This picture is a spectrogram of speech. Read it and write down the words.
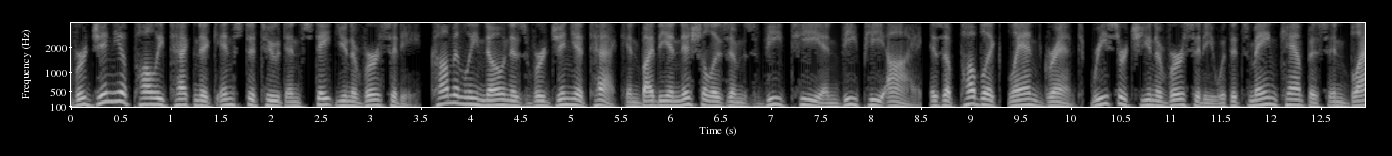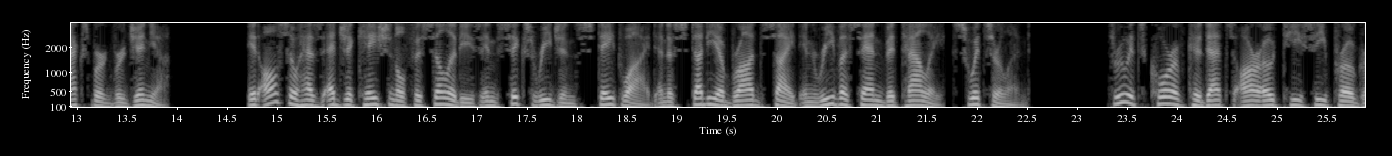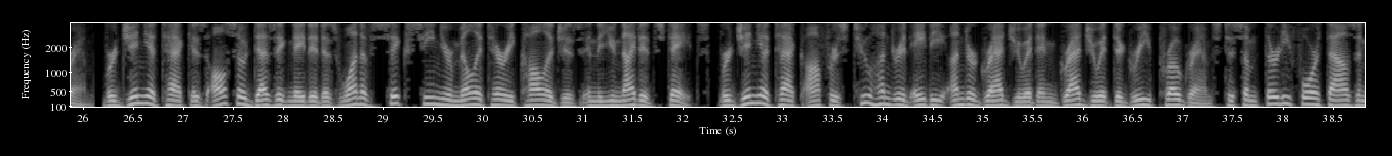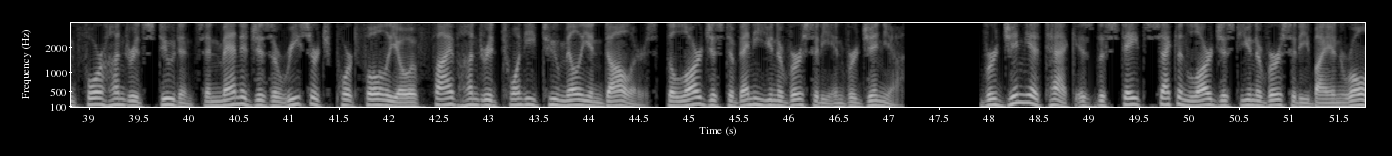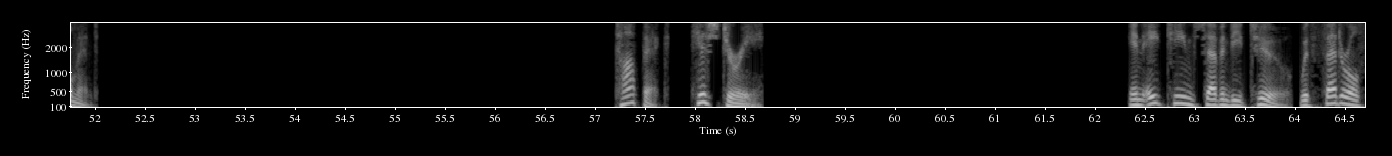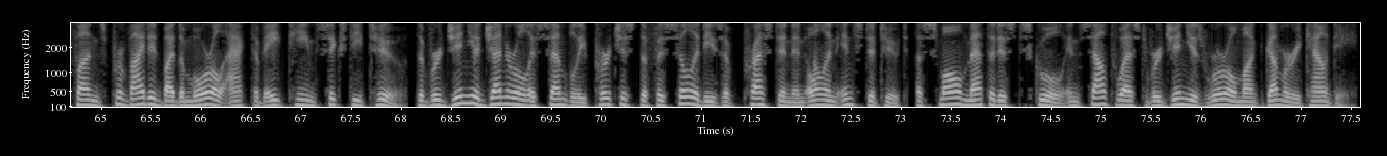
Virginia Polytechnic Institute and State University, commonly known as Virginia Tech and by the initialisms VT and VPI, is a public, land-grant, research university with its main campus in Blacksburg, Virginia. It also has educational facilities in six regions statewide and a study abroad site in Riva San Vitale, Switzerland. Through its Corps of Cadets ROTC program, Virginia Tech is also designated as one of six senior military colleges in the United States. Virginia Tech offers 280 undergraduate and graduate degree programs to some 34,400 students and manages a research portfolio of $522 million, the largest of any university in Virginia. Virginia Tech is the state's second largest university by enrollment. History In 1872, with federal funds provided by the Morrill Act of 1862, the Virginia General Assembly purchased the facilities of Preston and Olin Institute, a small Methodist school in southwest Virginia's rural Montgomery County.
